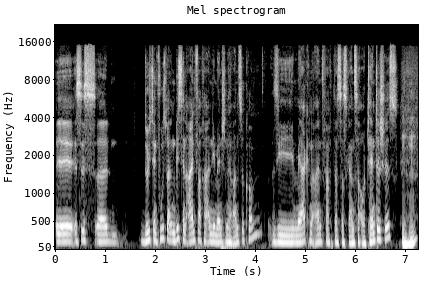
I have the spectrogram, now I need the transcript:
es ist äh, durch den Fußball ein bisschen einfacher an die Menschen heranzukommen. Sie merken einfach, dass das Ganze authentisch ist, mhm.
